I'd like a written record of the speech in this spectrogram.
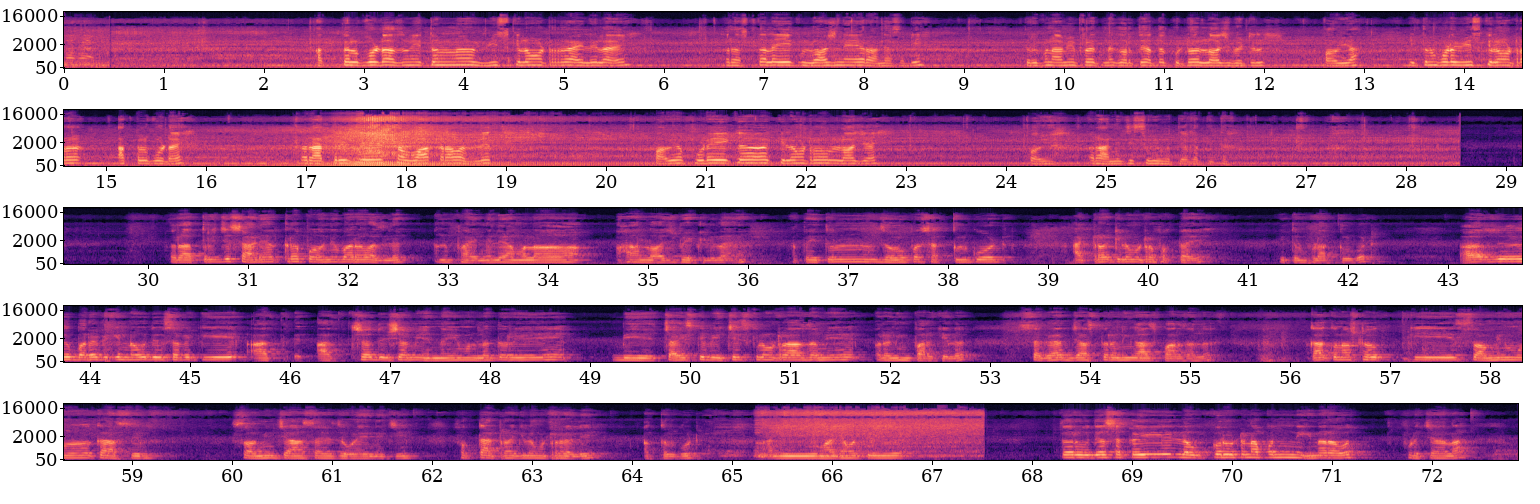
अक्कलकोट अजून इथून वीस किलोमीटर राहिलेलं आहे. रस्त्याला एक लॉज नाही आहे राहण्यासाठी. तरी पण आम्ही प्रयत्न करतो आता कुठं लॉज भेटेल पाहूया. इथून पुढे वीस किलोमीटर अक्कलकोट आहे. रात्रीचे सव्वा अकरा वाजलेत. पाहूया पुढे एक किलोमीटर लॉज आहे. पाहूया राहण्याची सोय होते का तिथं? रात्रीचे साडे अकरा पावणे बारा वाजलेत. आणि फायनली आम्हाला हा लॉज भेटलेला आहे. आता इथून जवळपास अक्कलकोट अठरा किलोमीटर फक्त आहे. इथून पुढं अक्कलकोट. आज बऱ्यापैकी नऊ दिवसापैकी आज आजच्या दिवशी आम्ही नाही म्हणलं तरी बे चाळीस ते बेचाळीस किलोमीटर आज आम्ही रनिंग पार केलं. सगळ्यात जास्त रनिंग आज पार झालं. का कुणास ठाऊक की स्वामींमुळं का असेल? स्वामींची आस आहे जवळ येण्याची. फक्त अठरा किलोमीटर राहिले अक्कलकोट. आणि माझ्या मते तर उद्या सकाळी लवकर उठून आपण निघणार आहोत पुढच्या ह्याला.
